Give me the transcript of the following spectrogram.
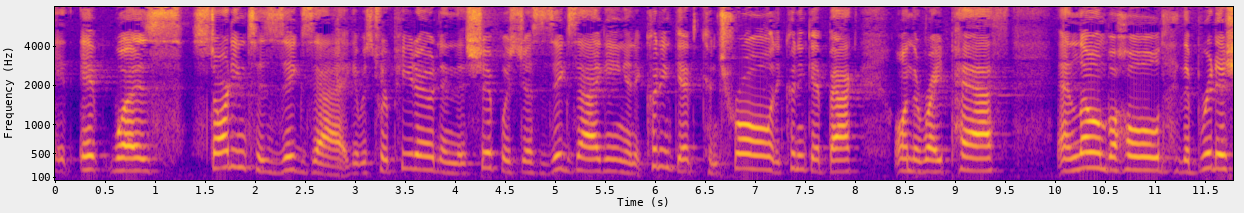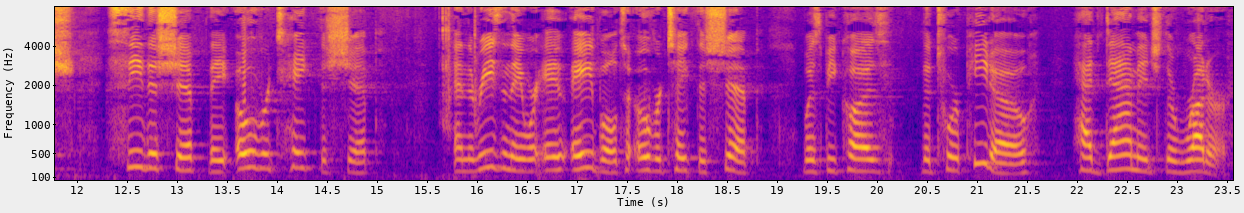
it, it was starting to zigzag. It was torpedoed, and the ship was just zigzagging, and it couldn't get control, and it couldn't get back on the right path. And lo and behold, the British see this ship, they overtake the ship, and the reason they were a- able to overtake the ship was because the torpedo had damaged the rudder.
